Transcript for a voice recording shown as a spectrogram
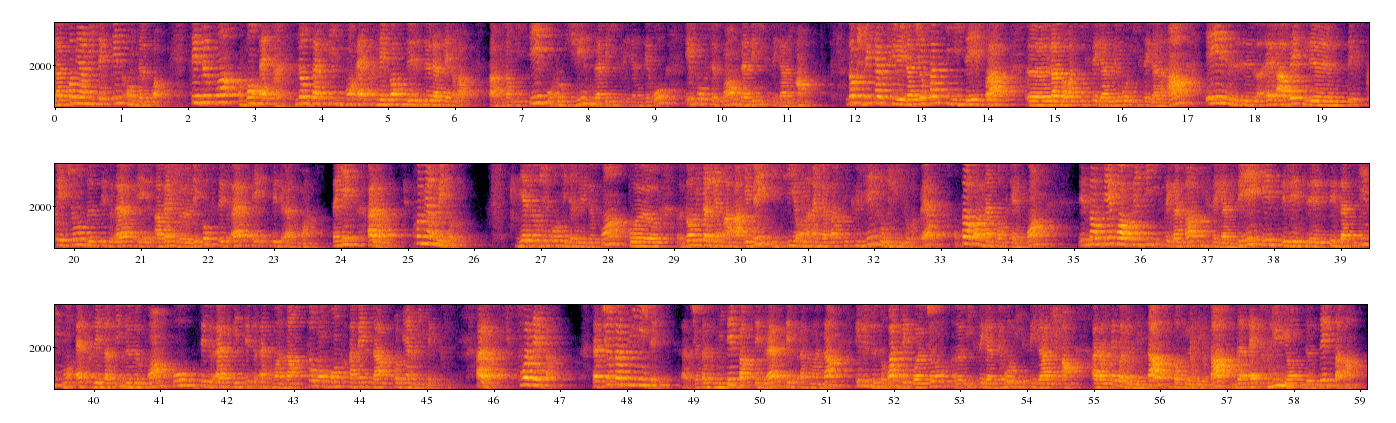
la première bisectrice en deux points. Ces deux points vont être, leurs axes vont être les bornes de, de l'intégrale. Par exemple, ici, pour l'origine, vous avez x égale 0, et pour ce point, vous avez x égale 1. Donc, je vais calculer la surface limitée par euh, la droite x égale 0, x égale 1, et euh, avec l'expression de C de f, et avec les courbes C de f et C de f moins. Ça y est Alors, première méthode. Bien sûr, j'ai considéré les deux points. Euh, dans cas général A et B, ici, on a un cas particulier, l'origine du repère. On peut avoir n'importe quel point. L'essentiel, faut avoir ici x égale A, x égale B, et ces, abscisses vont être les abscisses de deux points où C de F et C de F moins 1 se rencontrent avec la première bisectrice. Alors, soit delta, la surface limitée, la surface limitée par C de F, C de F moins 1, et le de droite d'équation euh, x égale 0, x égale 1. Alors, c'est quoi le delta? Donc, le delta va être l'union de delta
